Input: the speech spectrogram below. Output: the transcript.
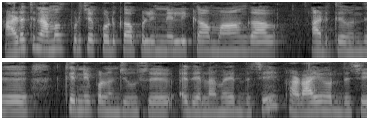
அடுத்து நமக்கு பிடிச்ச கொடுக்கா புளி நெல்லிக்காய் மாங்காய் அடுத்து வந்து கிண்ணிப்பழம் ஜூஸு இது எல்லாமே இருந்துச்சு. கடாயும் இருந்துச்சு.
